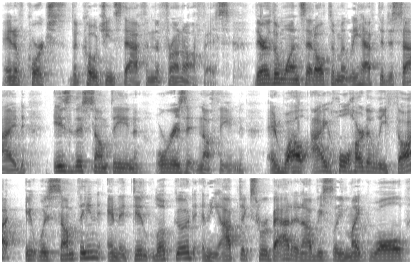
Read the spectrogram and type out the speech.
and, of course, the coaching staff in the front office. They're the ones that ultimately have to decide is this something or is it nothing? And while I wholeheartedly thought it was something and it didn't look good and the optics were bad, and obviously Mike Wall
